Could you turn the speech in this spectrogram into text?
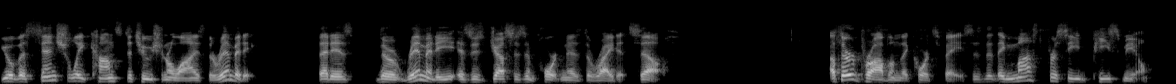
you have essentially constitutionalized the remedy. That is, the remedy is just as important as the right itself. A third problem that courts face is that they must proceed piecemeal.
